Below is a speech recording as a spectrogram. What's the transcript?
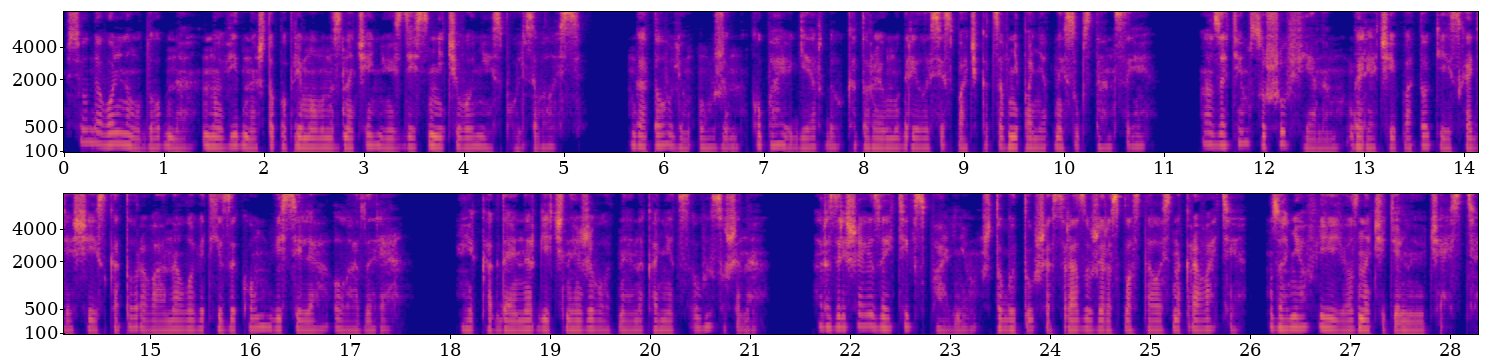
Все довольно удобно, но видно, что по прямому назначению здесь ничего не использовалось. Готовлю ужин, купаю Герду, которая умудрилась испачкаться в непонятной субстанции. А затем сушу феном, горячие потоки, исходящие из которого она ловит языком веселя Лазаря. И когда энергичное животное, наконец, высушено, разрешаю зайти в спальню, чтобы туша сразу же распласталась на кровати, заняв ее значительную часть.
